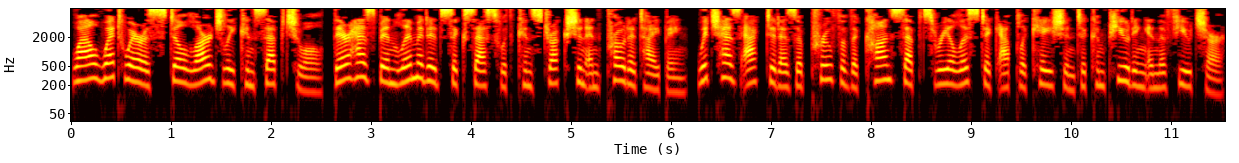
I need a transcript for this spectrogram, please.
While wetware is still largely conceptual, there has been limited success with construction and prototyping, which has acted as a proof of the concept's realistic application to computing in the future.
